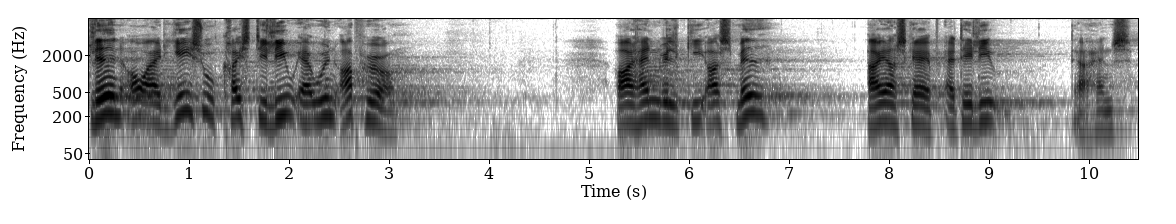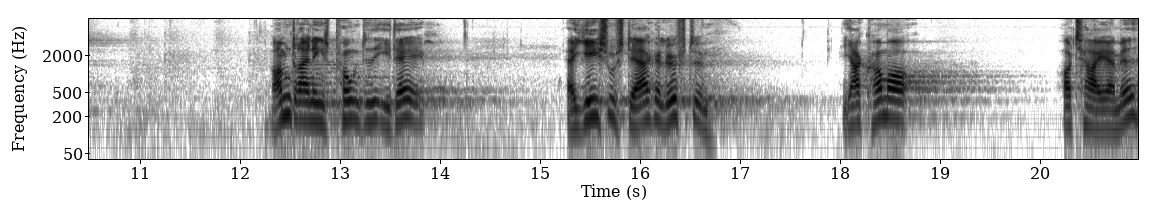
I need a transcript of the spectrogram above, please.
Glæden over, at Jesu Kristi liv er uden ophør, og at han vil give os med ejerskab af det liv, der er hans. Omdrejningspunktet i dag er Jesus stærke løfte. Jeg kommer og tager jer med,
